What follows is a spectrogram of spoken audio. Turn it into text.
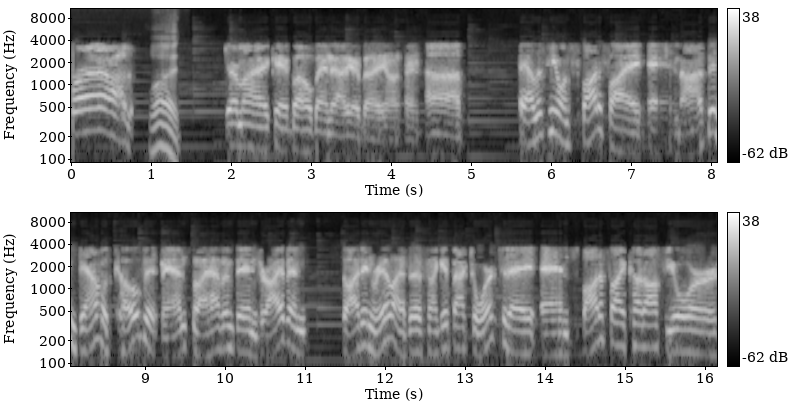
Brad. What? Jeremiah K. Butthole Band out here, buddy. You know what I'm saying? Uh, hey, I listen to you on Spotify, and I've been down with COVID, man, so I haven't been driving. So I didn't realize this, and I get back to work today, and Spotify cut off your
